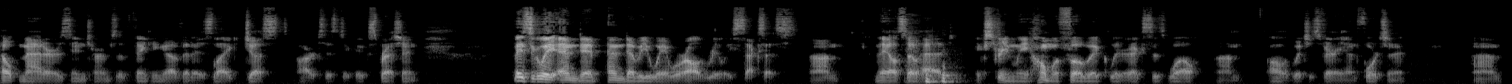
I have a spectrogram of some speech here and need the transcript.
help matters in terms of thinking of it as like just artistic expression. Basically, NW- NWA were all really sexist. Um, they also had extremely homophobic lyrics as well, um, all of which is very unfortunate. Um,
